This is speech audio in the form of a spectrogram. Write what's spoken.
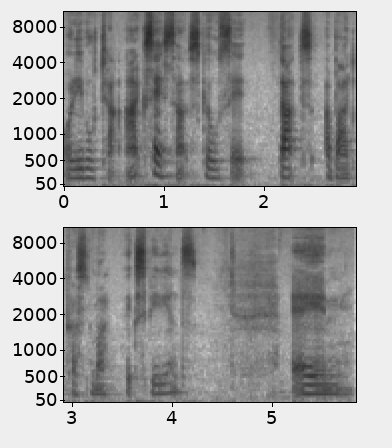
or able to access that skill set, that's a bad customer experience. Um,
